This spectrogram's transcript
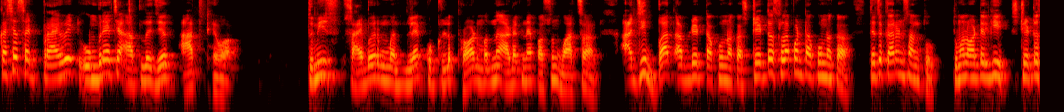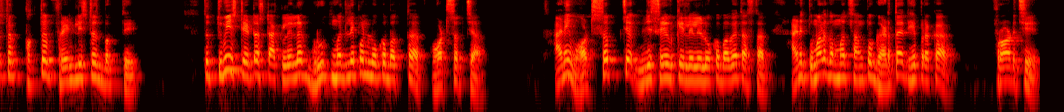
कशासाठी? प्रायव्हेट उंबऱ्याच्या आतलं जग आत ठेवा. तुम्ही सायबरमधल्या कुठलं फ्रॉडमधनं अडकण्यापासून वाचाल. अजिबात अपडेट टाकू नका. स्टेटसला पण टाकू नका. त्याचं कारण सांगतो. तुम्हाला वाटेल की स्टेटस तर फक्त फ्रेंड लिस्टच बघते. तर तुम्ही स्टेटस टाकलेलं ग्रुपमधले पण लोक बघतात व्हॉट्सअपच्या. आणि व्हॉट्सअपच्या म्हणजे सेव्ह केलेले लोक बघत असतात. आणि तुम्हाला गंमत सांगतो घडतायत हे प्रकार फ्रॉडचे.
